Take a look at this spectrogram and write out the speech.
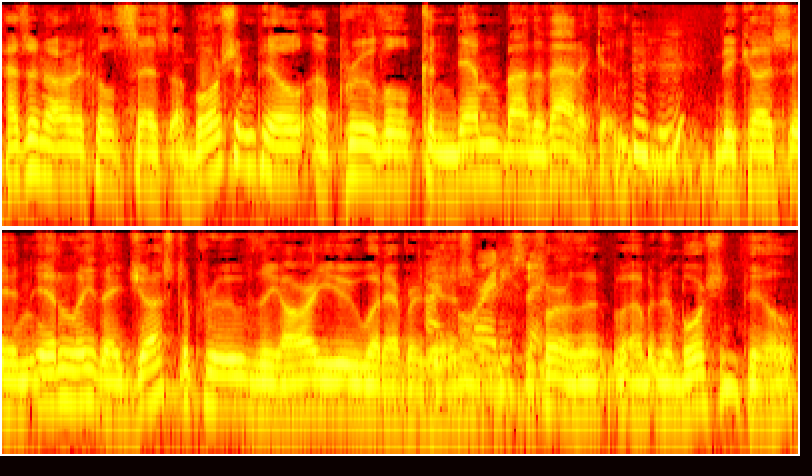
has an article that says abortion pill approval condemned by the Vatican Mm-hmm. because in Italy they just approved the RU whatever it is 486. for the, uh, an abortion pill,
